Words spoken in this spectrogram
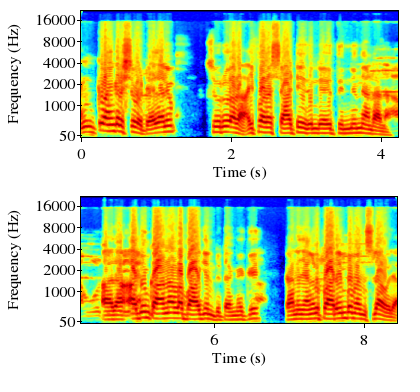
എനിക്ക് ഭയങ്കര ഇഷ്ടപ്പെട്ടു. ഏതായാലും ഷുറു അതാ ഇപ്പൊ അതാ സ്റ്റാർട്ട് ചെയ്തിട്ടുണ്ട് തിന്നുന്നാണ്ടാണ് അതാ അതും കാണാനുള്ള ഭാഗ്യം ഉണ്ട് കേട്ടോ ഞങ്ങൾക്ക് കാരണം ഞങ്ങൾ പറയുമ്പോ മനസ്സിലാവില്ല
